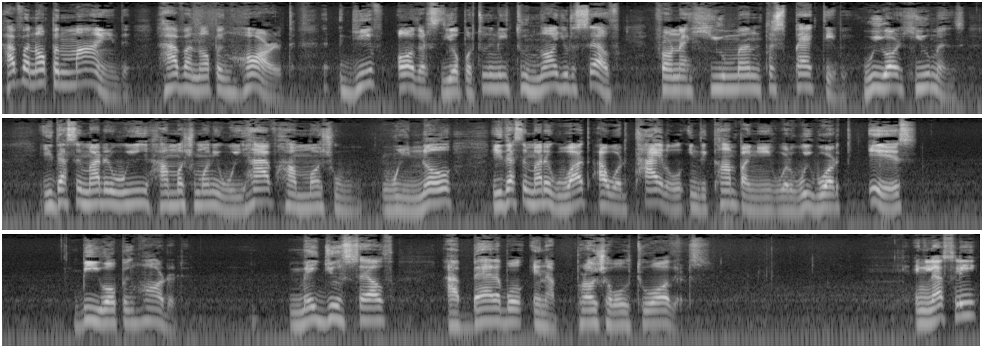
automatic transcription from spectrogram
Have an open mind, have an open heart. Give others the opportunity to know yourself from a human perspective. We are humans. It doesn't matter we how much money we have, how much we know. It doesn't matter what our title in the company where we work is. Be open-hearted. Make yourself available and approachable to others. And lastly,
